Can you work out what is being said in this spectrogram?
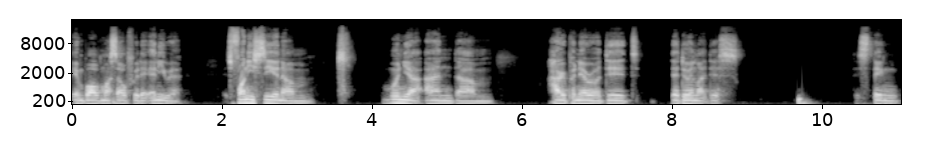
involve myself with it anyway. It's funny seeing um Munya and um Harry Pinero did. They're doing like this this thing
